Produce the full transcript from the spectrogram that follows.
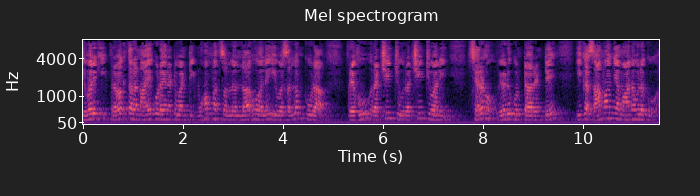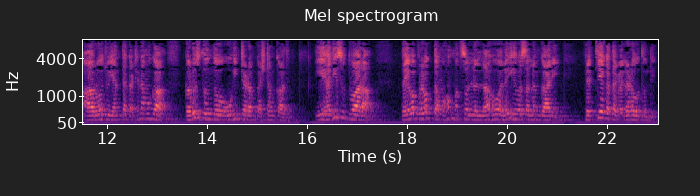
చివరికి ప్రవక్తల నాయకుడైనటువంటి ముహమ్మద్ సల్లల్లాహు అలీహి వసల్లం కూడా ప్రభు రక్షించు రక్షించు అని శరణు వేడుకుంటారంటే ఇక సామాన్య మానవులకు ఆ రోజు ఎంత కఠినముగా గడుస్తుందో ఊహించడం కష్టం కాదు. ఈ హదీసు ద్వారా దైవ ప్రవక్త ముహమ్మద్ సల్లల్లాహు అలైహి వసల్లం గారి ప్రత్యేకత వెల్లడవుతుంది.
